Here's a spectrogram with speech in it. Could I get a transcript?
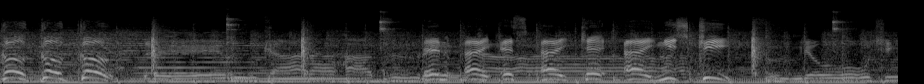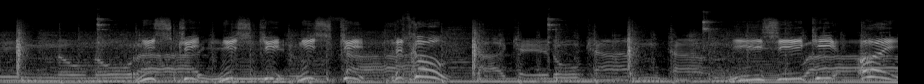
Go, go, go! NISIKI 錦錦錦錦レッツゴー錦おい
